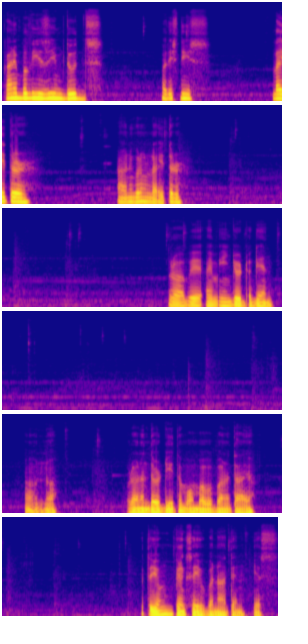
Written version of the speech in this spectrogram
cannibalism dudes? What is this? Lighter. Ano ko lang lighter. Grabe, I'm injured again. Oh no. Wala nang door dito. Mukhang bababa na tayo. Ito yung pinag-save ba natin? Yes.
